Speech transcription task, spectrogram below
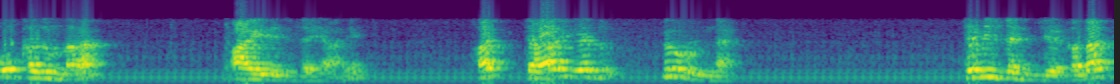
o kadınlara ailenize yani hatta yedhürne temizleninceye kadar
